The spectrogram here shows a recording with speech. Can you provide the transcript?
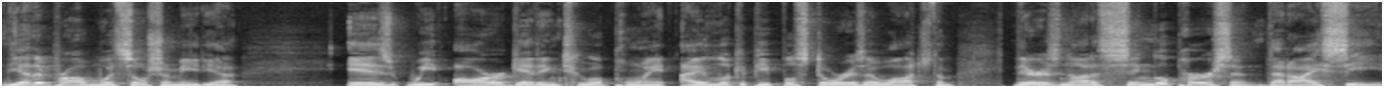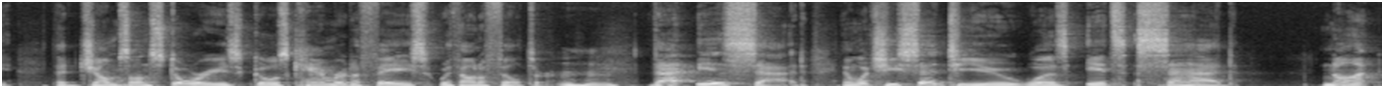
the other problem with social media is we are getting to a point. I look at people's stories, I watch them. There is not a single person that I see that jumps on stories, goes camera to face without a filter. Mm-hmm. That is sad. And what she said to you was, it's sad. Not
